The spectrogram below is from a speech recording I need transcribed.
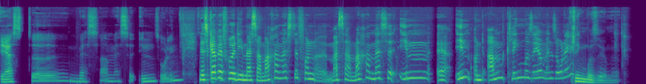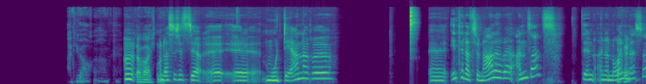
erste Messermesse in Solingen. Es gab ja früher die Messermachermesse von äh, Messermachermesse im, äh, im und am Klingmuseum in Solingen. Klingmuseum. Ja. Ah, die war auch, ah, okay. Ah, Da war ich Und nicht. das ist jetzt der äh, äh, modernere, äh, internationalere Ansatz in einer neuen Okay. Messe.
